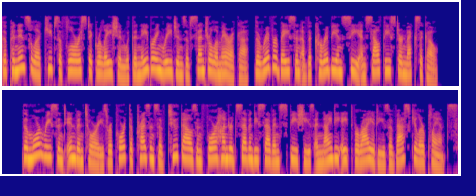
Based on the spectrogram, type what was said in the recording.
the peninsula keeps a floristic relation with the neighboring regions of Central America, the river basin of the Caribbean Sea and southeastern Mexico. The more recent inventories report the presence of 2,477 species and 98 varieties of vascular plants.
